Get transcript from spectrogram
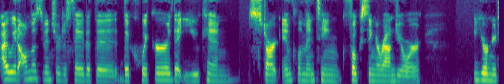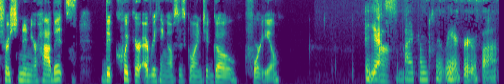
I would almost venture to say that the, the quicker that you can start implementing focusing around your your nutrition and your habits the quicker everything else is going to go for you. Yes um, i completely agree with that.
